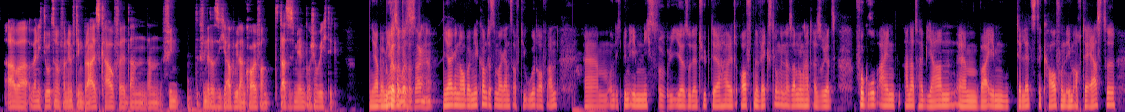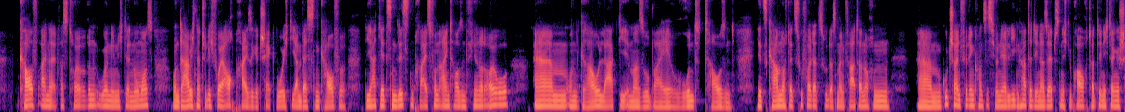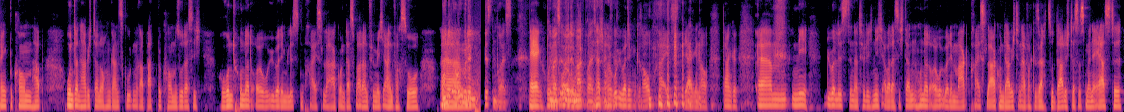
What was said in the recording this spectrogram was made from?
Aber wenn ich die Uhr zu einem vernünftigen Preis kaufe, dann, dann find, findet er sich auch wieder ein Käufer und das ist mir irgendwo schon wichtig. ja, bei mir Lukas, kommt wolltest was es, sagen, ne? ja genau, bei mir kommt es immer ganz auf die Uhr drauf an. Ähm, und ich bin eben nicht so wie ihr, so der Typ, der halt oft eine Wechslung in der Sammlung hat. Also jetzt vor grob ein, anderthalb Jahren ähm, war eben der letzte Kauf und eben auch der erste Kauf einer etwas teureren Uhr, nämlich der Nomos. Und da habe ich natürlich vorher auch Preise gecheckt, wo ich die am besten kaufe. Die hat jetzt einen Listenpreis von 1400 Euro. Ähm, und grau lag die immer so bei rund 1000. Jetzt kam noch der Zufall dazu, dass mein Vater noch einen ähm, Gutschein für den Konzessionär liegen hatte, den er selbst nicht gebraucht hat, den ich dann geschenkt bekommen habe. Und dann habe ich da noch einen ganz guten Rabatt bekommen, so dass ich rund 100 Euro über dem Listenpreis lag. Und das war dann für mich einfach so. 100 Euro ähm, über den Listenpreis. äh, Du 100 meinst über Euro, den Marktpreis 100 wahrscheinlich, Euro ne? über dem Graupreis. ja, genau. Danke. Ähm, nee, über Liste natürlich nicht, aber dass ich dann 100 Euro über dem Marktpreis lag und da habe ich dann einfach gesagt, so dadurch, dass es meine erste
